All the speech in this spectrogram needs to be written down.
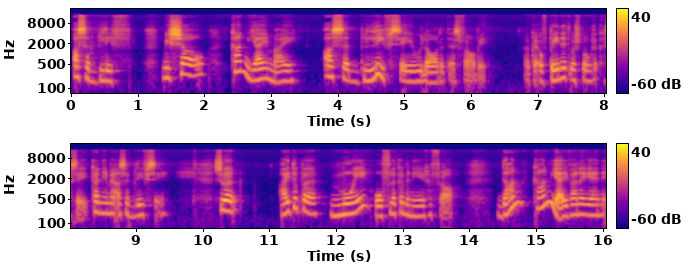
asseblief. Michelle, kan jy my asseblief sê hoe laat dit is vir Ben? OK, of Ben het oorspronklik gesê, kan jy my asseblief sê? So hy het op 'n mooi hoflike manier gevra dan kan jy wanneer jy 'n in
